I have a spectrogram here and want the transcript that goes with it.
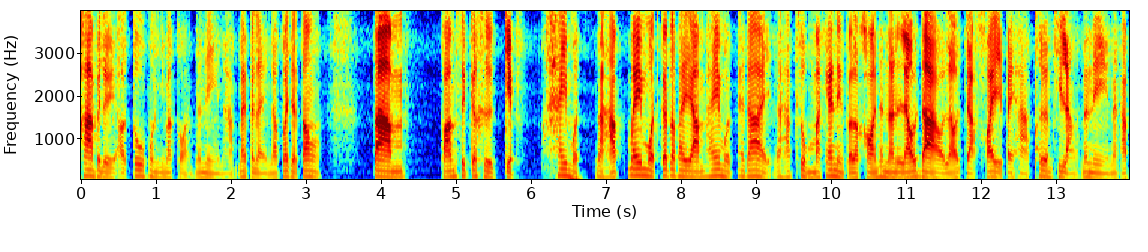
ข้ามไปเลยเอาตู้พวกนี้มาก่อนนั่นเองนะครับ ไม่เป็นไรเราก็จะต้องตามความรู้สึกก็คือเก็บ ให้หมดนะครับ ไม่หมดก็จะพยายามให้หมดให้ได้นะครับ สุ่มมาแค่หนึ่งตัวละครเท่านั้นแล้วดาวเราจะค่อยไปหาเพิ่มที่หลังนั่นเองนะครับ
